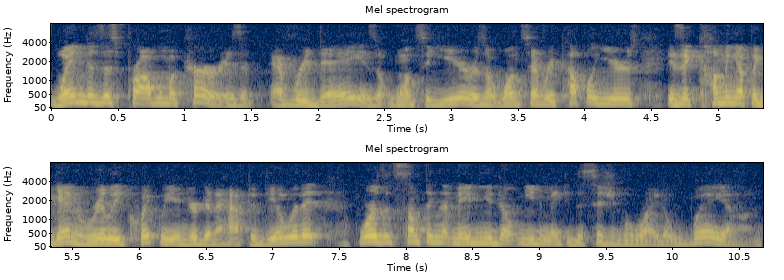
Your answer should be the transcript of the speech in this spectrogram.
When does this problem occur? Is it every day? Is it once a year? Is it once every couple years? Is it coming up again really quickly and you're going to have to deal with it? Or is it something that maybe you don't need to make a decision right away on?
